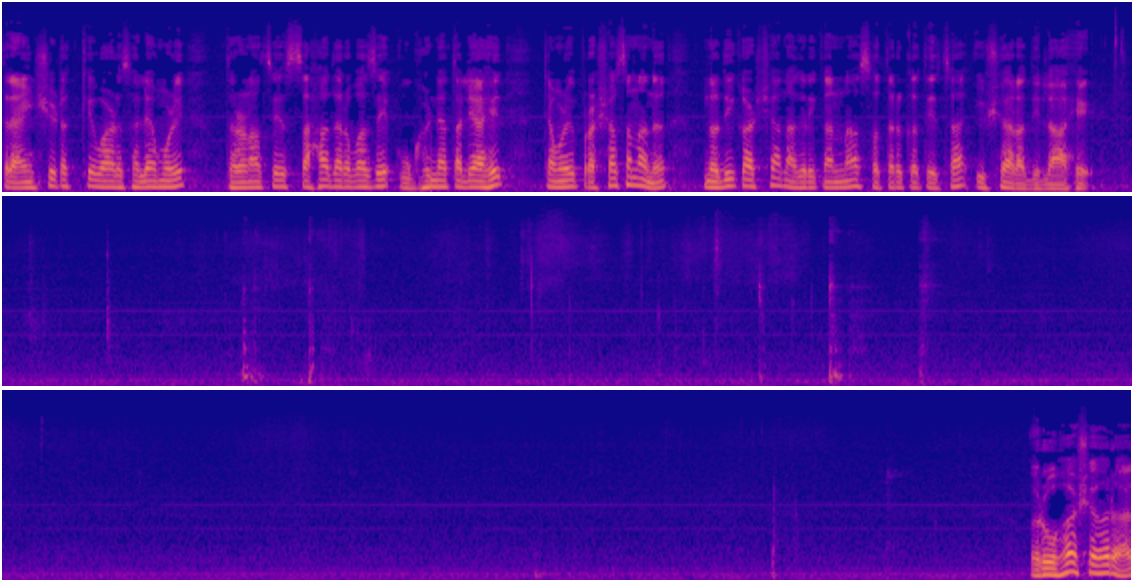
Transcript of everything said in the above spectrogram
त्र्याऐंशी टक्के वाढ झाल्यामुळे धरणाचे सहा दरवाजे उघडण्यात आले आहेत. त्यामुळे प्रशासनानं नदीकाठच्या नागरिकांना सतर्कतेचा इशारा दिला आहे. रोहा शहरात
